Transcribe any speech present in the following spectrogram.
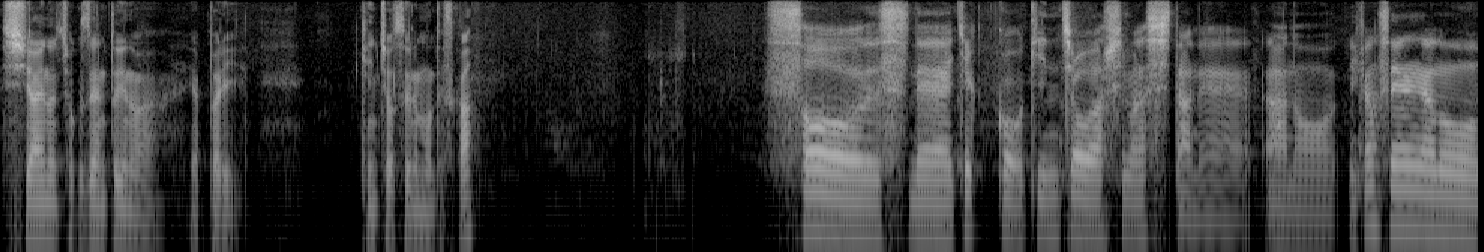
試合の直前というのはやっぱり緊張するもんですか？そうですね。結構緊張はしましたね。あのいかんせんあの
